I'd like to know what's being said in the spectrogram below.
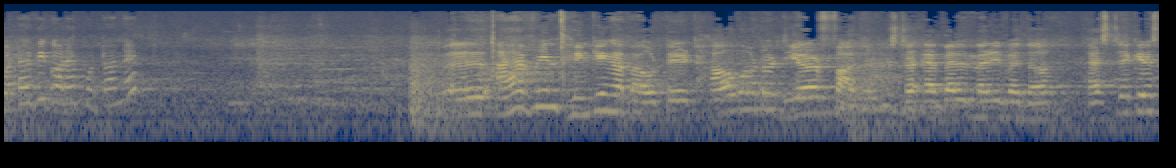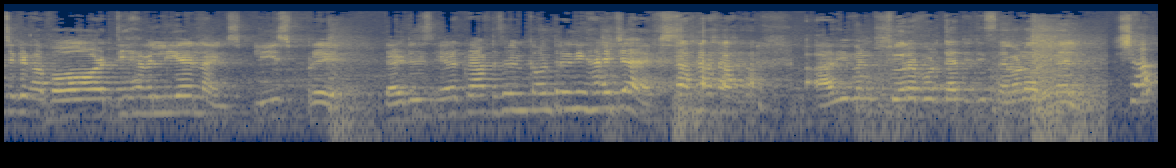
What are we gonna put on it? Well, I have been thinking about it. How about our dear father, Mr. Abel Merriweather, has taken his ticket aboard the Heavenly Airlines. Please pray that his aircraft doesn't encounter any hijacks. Are you even sure about that it is heaven or hell? Chuck,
